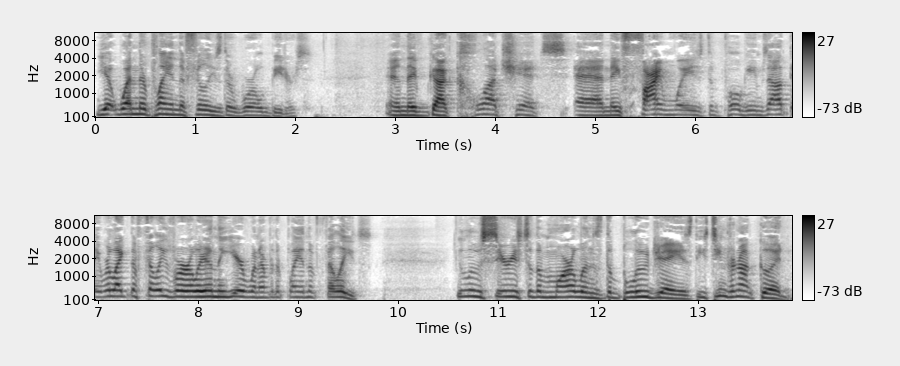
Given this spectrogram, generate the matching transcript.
Yet when they're playing the Phillies, they're world beaters and they've got clutch hits and they find ways to pull games out. They were like the Phillies were earlier in the year whenever they're playing the Phillies. You lose series to the Marlins, the Blue Jays. These teams are not good.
